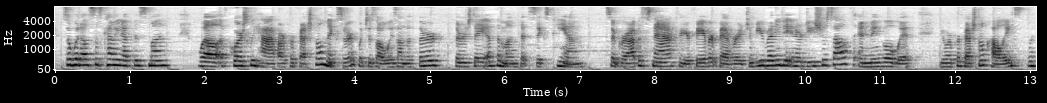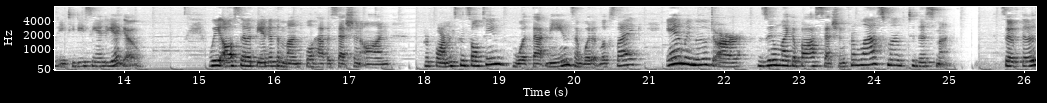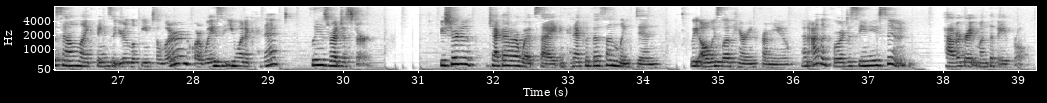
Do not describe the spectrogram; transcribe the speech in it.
So what else is coming up this month? Well, of course, we have our professional mixer, which is always on the third Thursday of the month at 6 p.m. So grab a snack or your favorite beverage and be ready to introduce yourself and mingle with your professional colleagues with ATD San Diego. We also, at the end of the month, will have a session on performance consulting, what that means and what it looks like. And we moved our Zoom Like a Boss session from last month to this month. So if those sound like things that you're looking to learn or ways that you want to connect, please register. Be sure to check out our website and connect with us on LinkedIn. We always love hearing from you, and I look forward to seeing you soon. Have a great month of April.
